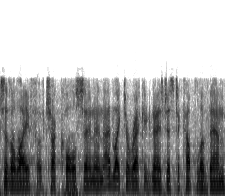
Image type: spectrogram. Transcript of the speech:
to the life of Chuck Colson, and I'd like to recognize just a couple of them.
